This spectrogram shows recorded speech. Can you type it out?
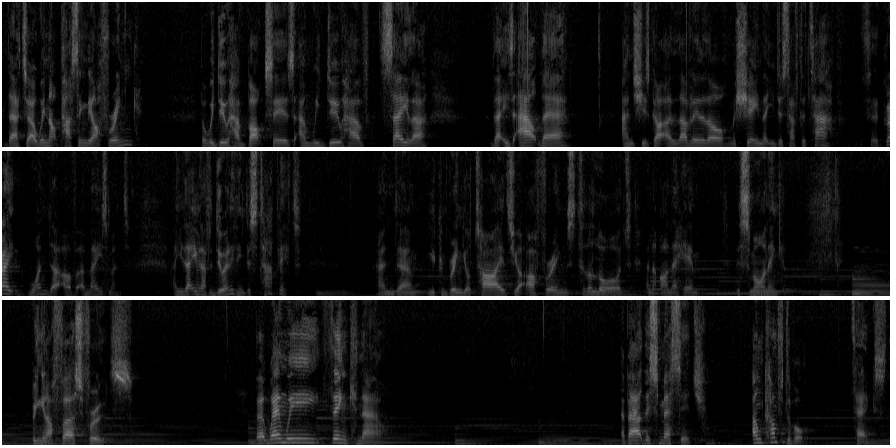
that uh, we're not passing the offering, but we do have boxes and we do have Sailor that is out there, and she's got a lovely little machine that you just have to tap. It's a great wonder of amazement. And you don't even have to do anything, just tap it. And um, you can bring your tithes, your offerings to the Lord and honor Him this morning. Bringing our first fruits. But when we think now about this message, uncomfortable text,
